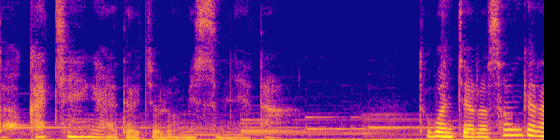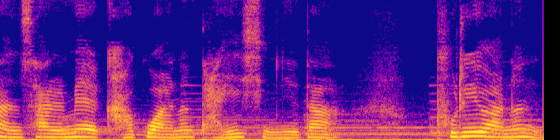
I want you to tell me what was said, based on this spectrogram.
똑같이 행해야 될 줄로 믿습니다. 두 번째로 성결한 삶에 각오하는 다윗입니다. 불의와는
